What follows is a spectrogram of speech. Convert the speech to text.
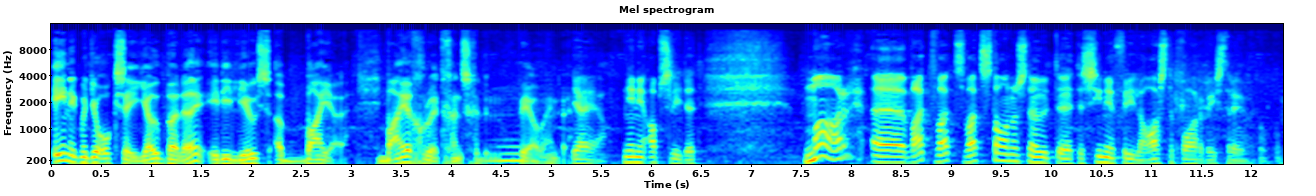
en ek moet jou ook sê jou bulle het die leeu's 'n baie baie groot guns gedoen vir jou einde. Ja ja. Nee nee, absoluut dit. Maar uh wat wat wat staan ons nou te, te sien vir die laaste paar wedstryde wat opkom?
